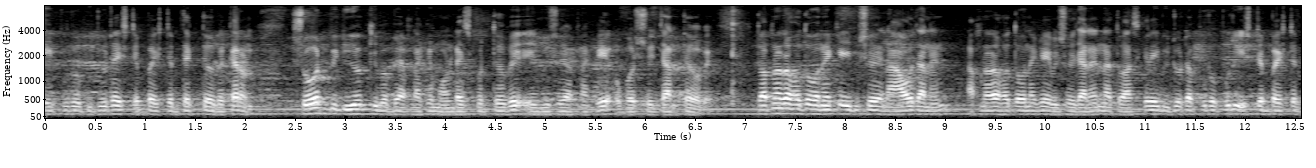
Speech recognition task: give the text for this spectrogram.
এই পুরো ভিডিওটা স্টেপ বাই স্টেপ দেখতে হবে। কারণ শর্ট ভিডিও কীভাবে আপনাকে মনিটাইজ করতে হবে এই বিষয়ে আপনাকে অবশ্যই জানতে হবে। তো আপনারা হয়তো অনেকে এই বিষয়ে নাও জানেন, আপনারা হয়তো অনেকে এই বিষয়ে জানেন না, তো আজকের এই ভিডিওটা পুরোপুরি স্টেপ বাই স্টেপ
